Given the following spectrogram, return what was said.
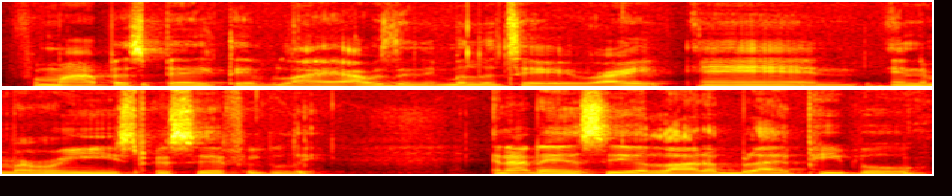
from my perspective, like I was in the military, right, and in the Marines specifically, and I didn't see a lot of black people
